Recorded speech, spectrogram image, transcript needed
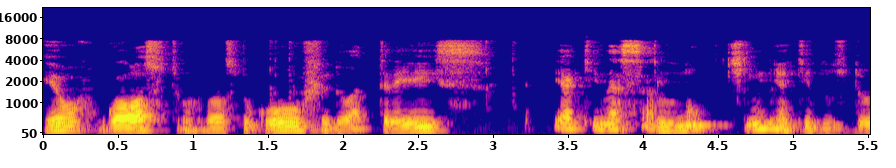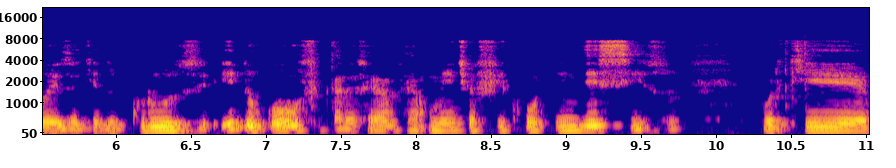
Eu gosto, gosto do Golf, do A3. E aqui nessa lutinha aqui dos dois, aqui do Cruze e do Golf, cara, realmente eu fico indeciso. Porque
